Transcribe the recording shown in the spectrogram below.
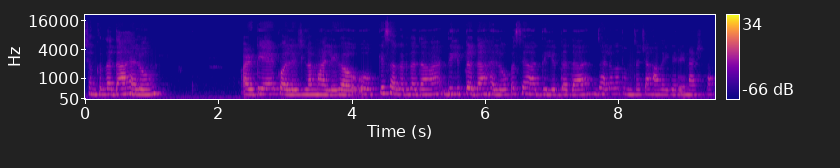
शंकरदादा हॅलो. आय टी आय कॉलेजला मालेगाव. ओके सागरदादा दिलीपदादा हॅलो. कसे आहात दिलीपदादा झालं का तुमचा चहा वगैरे नाश्ता?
